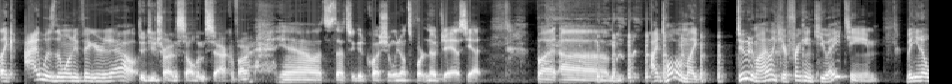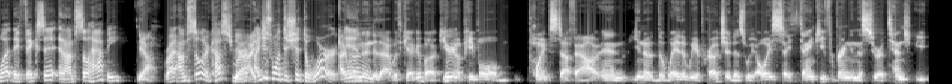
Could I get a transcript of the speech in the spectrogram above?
Like I was the one who figured it out. Did you try to sell them Stackify? Yeah, that's that's a good question. We don't support Node.js yet, but um, I told him like, dude, am I like your freaking QA team? But you know what? They fix it, and I'm still happy. Yeah. Right? I'm still their customer. Yeah, I- I, just want the shit to work. I And run into that with Gigabook. You know, people point stuff out, and you know the way that we approach it is we always say, "Thank you for bringing this to our attention."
